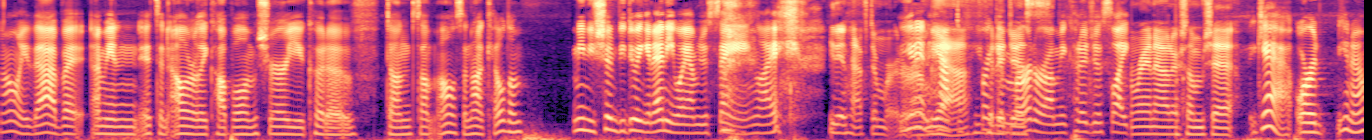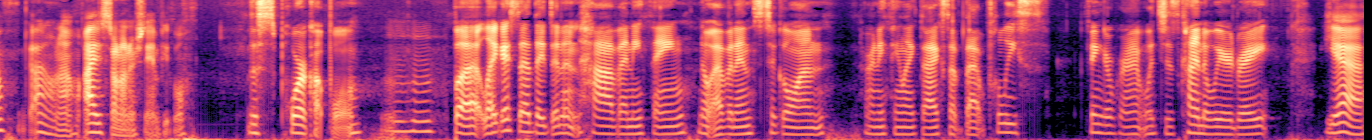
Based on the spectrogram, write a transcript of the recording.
not only that, but I mean, it's an elderly couple. I'm sure you could have done something else and not killed them. I mean, you shouldn't be doing it anyway. I'm just saying, like, You didn't have to murder you didn't them. have yeah, to freaking murder them. You could have just like, ran out or some shit. yeah, or you know, I don't know. I just don't understand people. This poor couple. Mm-hmm. But like I said, they didn't have anything, no evidence to go on or anything like that, except that police fingerprint, which is kind of weird, right? Yeah,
